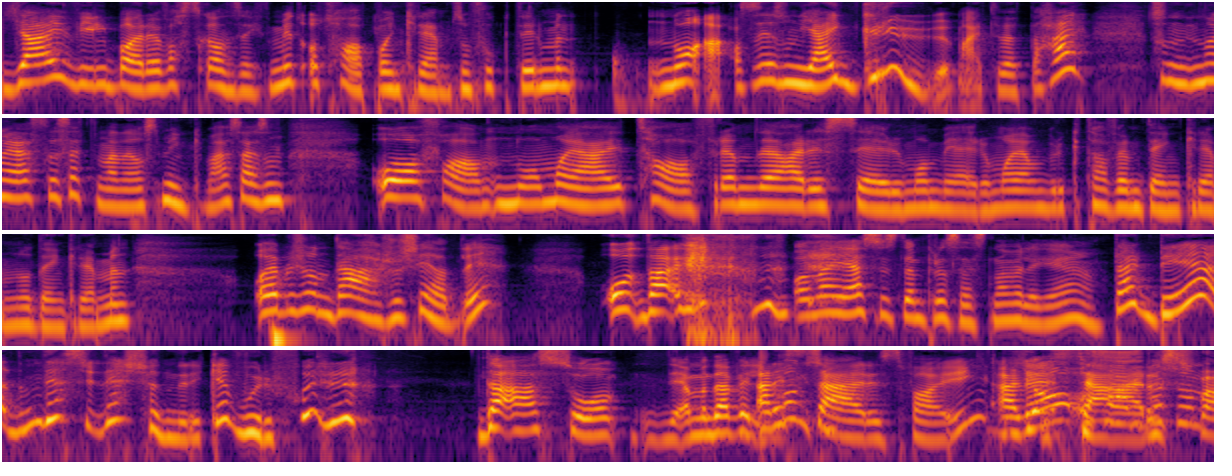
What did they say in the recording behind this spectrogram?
jeg vil bare vaske ansiktet mitt og ta på en krem som fukter. Men nå er, altså, er sånn, jeg gruer meg til dette her. Så når jeg skal sette meg ned og sminke meg, så er jeg sånn Å, faen, nå må jeg ta frem det her serum og merum, og jeg må bruke ta frem den kremen og den kremen. Og jeg blir sånn, Det er så kjedelig. Og det er, Å nei, jeg syns den prosessen er veldig gøy. det er det. Men det, jeg skjønner ikke hvorfor. Det er så Ja, men det er Er det satisfying? Er det Ja, satisfying? så det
